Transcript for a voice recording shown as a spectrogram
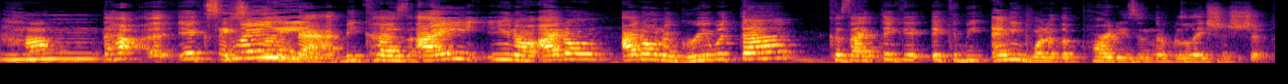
How- Mm, how- explain, Explain. that because I, you know, I don't, I don't agree with that because I think it, it could be any one of the parties in the relationship.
